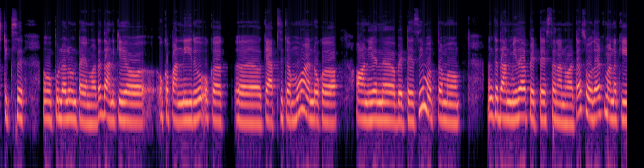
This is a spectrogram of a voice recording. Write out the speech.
స్టిక్స్ పుల్లలు ఉంటాయి అన్నమాట దానికి ఒక పన్నీరు ఒక క్యాప్సికము అండ్ ఒక ఆనియన్ పెట్టేసి మొత్తము ఇంకా దాని మీద పెట్టేస్తాను అనమాట సో దట్ మనకి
